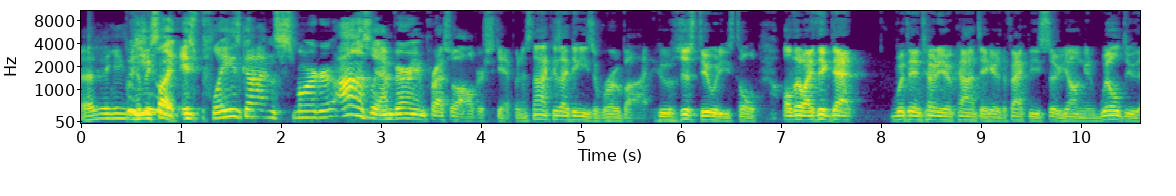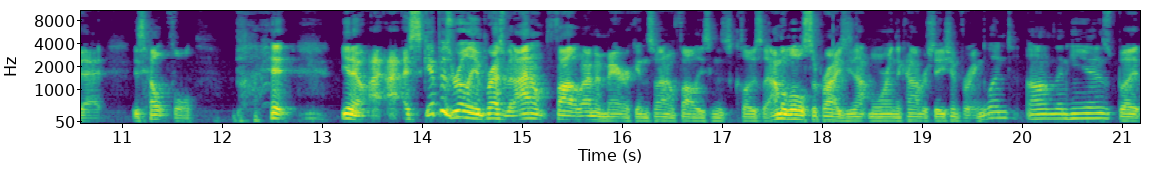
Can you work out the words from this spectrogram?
I think he, But he's like, his play's gotten smarter. Honestly, I'm very impressed with Oliver Skipp, and it's not because I think he's a robot who will just do what he's told. Although I think that with Antonio Conte here, the fact that he's so young and will do that is helpful. But you know, I, I, Skipp is really impressive, and I don't follow. I'm American, so I don't follow these things as closely. I'm a little surprised he's not more in the conversation for England um, than he is. But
